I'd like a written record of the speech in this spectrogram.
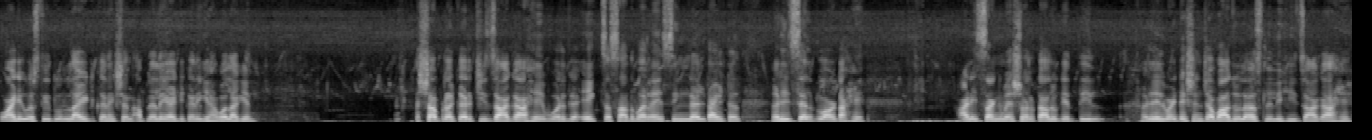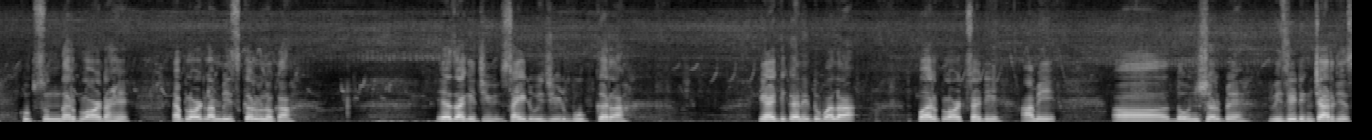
वाडी वस्तीतून लाइट कनेक्शन आपल्याला या ठिकाणी घ्यावं लागेल. अशा प्रकारची जागा आहे. वर्ग एकचा सातबार आहे. सिंगल टायटल रिसेल प्लॉट आहे. आणि संगमेश्वर तालुक्यातील रेल्वे स्टेशनच्या बाजूला असलेली ही जागा आहे. खूप सुंदर प्लॉट आहे. या प्लॉटला मिस करू नका. या जागेची साईट विजिट बुक करा. या ठिकाणी तुम्हाला पर प्लॉटसाठी आम्ही दोनशे रुपये व्हिजिटिंग चार्जेस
